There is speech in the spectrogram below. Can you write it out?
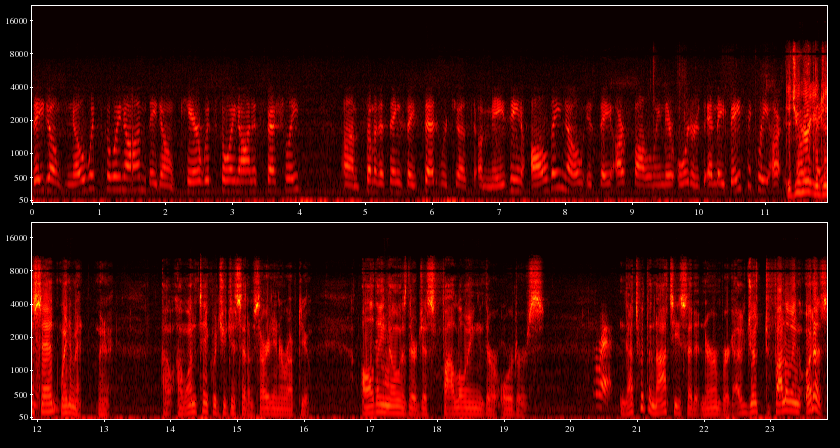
they don't know what's going on. They don't care what's going on, especially. Um, some of the things they said were just amazing. All they know is they are following their orders, and they basically are. Did you hear what you just said? Wait a minute. Wait a minute. I, I want to take what you just said. I'm sorry to interrupt you. All they know is they're just following their orders. Correct. That's what the Nazis said at Nuremberg. I'm just following orders.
